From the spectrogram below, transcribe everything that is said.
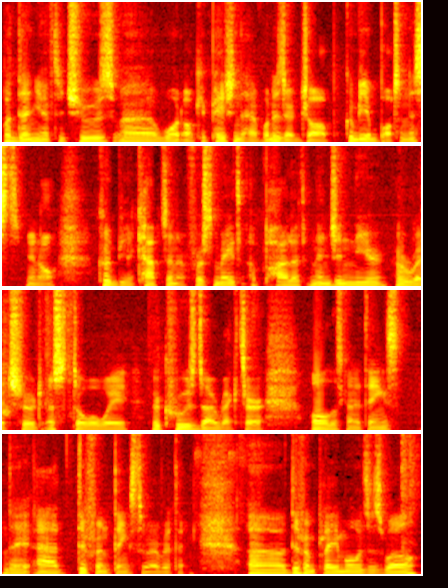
But then you have to choose uh, what occupation they have. What is their job? Could be a botanist, you know, could be a captain, a first mate, a pilot, an engineer, a red shirt, a stowaway, a cruise director, all those kind of things. They add different things to everything. Uh, different play modes as well.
